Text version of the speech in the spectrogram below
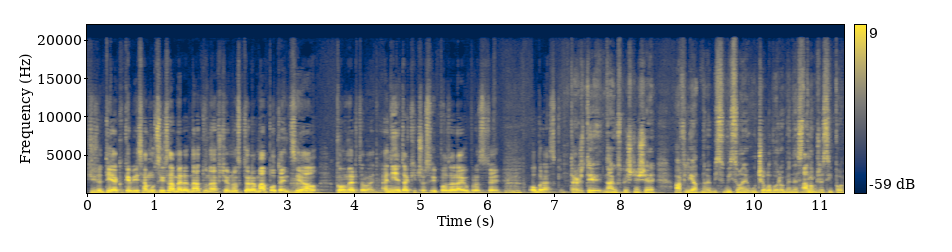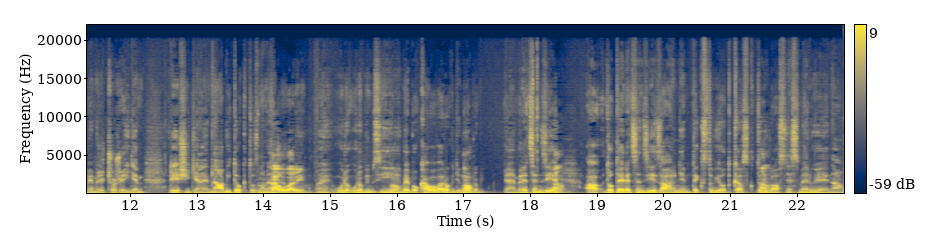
Čiže ty ako keby sa musíš zamerať na tú návštevnosť, ktorá má potenciál konvertovať. A nie taký, čo si pozerajú proste obrázky. Takže tie najúspešnejšie afiliátne weby sú vyslovene účelovo robené s tým, že si poviem, že čo, že idem riešiť, ja neviem, nábytok, to znamená, uro, urobím si No. web o kávovaroch, kde No. budem robiť ja neviem, recenzie Áno. a do tej recenzie zahrniem textový odkaz, ktorý Áno. vlastne smeruje na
